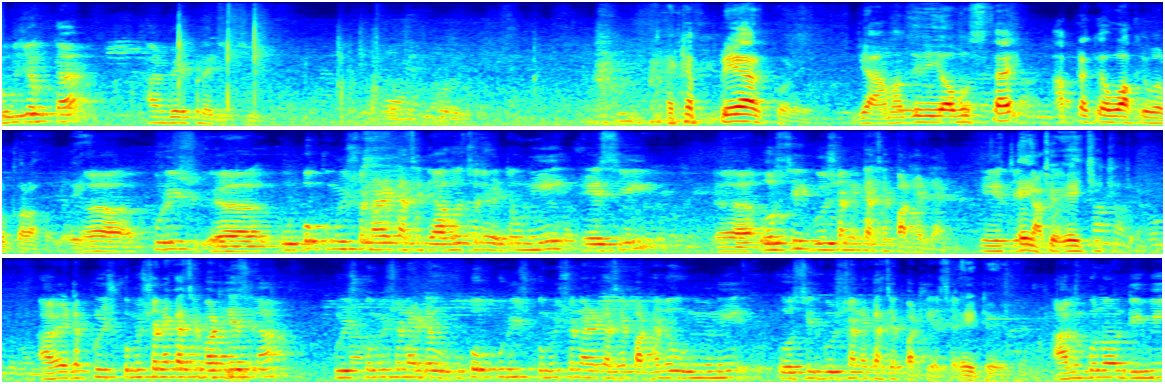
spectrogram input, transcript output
অভিযোগটা আমি বের করে দিচ্ছি। একটা প্রেয়ার করে যে আমাদের এই অবস্থায় আপনাকে ওয়াকেবল করা হলো। পুলিশ উপকমিশনারের কাছে দেওয়া হয়েছিল এটা উনি এসি ওসি গুলশানের কাছে পাঠিয়ে দেন। এই চিঠিটা। আমি এটা পুলিশ কমিশনের কাছে পাঠিয়েছিলাম। পুলিশ কমিশনার এটা উপ পুলিশ কমিশনারের কাছে পাঠালো উনি উনি ওসি গুলশানের কাছে পাঠিয়েছেন। এইটা আমি কোনো ডিবি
